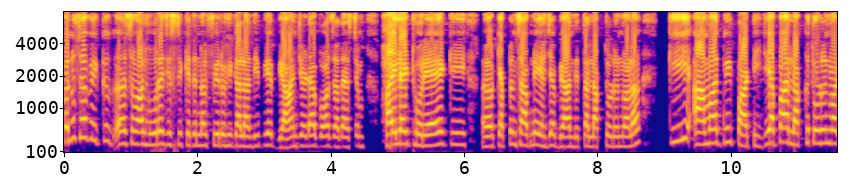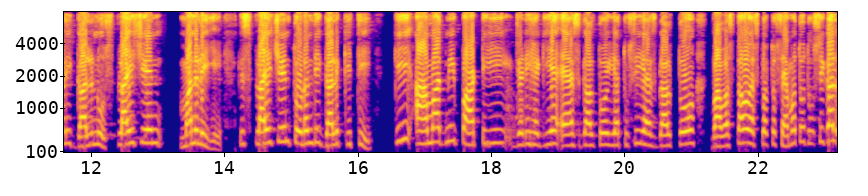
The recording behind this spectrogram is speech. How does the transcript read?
ਪਨੂ ਸਾਹਿਬ ਇੱਕ ਸਵਾਲ ਹੋ ਰਿਹਾ ਜਿਸ ਤਰੀਕੇ ਦੇ ਨਾਲ ਫਿਰ ਉਹੀ ਗੱਲ ਆਂਦੀ ਵੀ ਇਹ ਬਿਆਨ ਜਿਹੜਾ ਹੈ ਬਹੁਤ ਜ਼ਿਆਦਾ ਇਸ ਟਾਈਮ ਹਾਈਲਾਈਟ ਹੋ ਰਿਹਾ ਹੈ ਕਿ ਕੈਪਟਨ ਸਾਹਿਬ ਨੇ ਇਹ ਜਿਹਾ ਬਿਆਨ ਦਿੱਤਾ ਲੱਕ ਤੋੜਨ ਵਾਲਾ। ਕਿ ਆਮ ਆਦਮੀ ਪਾਰਟੀ ਜੇ ਆਪਾਂ ਲੱਕ ਤੋੜਨ ਵਾਲੀ ਗੱਲ ਨੂੰ ਸਪਲਾਈ ਚੇਨ ਮੰਨ ਲਈਏ ਕਿ ਸਪਲਾਈ ਚੇਨ ਤੋੜਨ ਦੀ ਗੱਲ ਕੀਤੀ ਕਿ ਆਮ ਆਦਮੀ ਪਾਰਟੀ ਜਿਹੜੀ ਹੈਗੀ ਹੈ ਇਸ ਗੱਲ ਤੋਂ ਜਾਂ ਤੁਸੀਂ ਇਸ ਗੱਲ ਤੋਂ ਵਾਵਸਤਾ ਹੋ, ਇਸ ਗੱਲ ਤੋਂ ਸਹਿਮਤ ਹੋ? ਦੂਸਰੀ ਗੱਲ,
